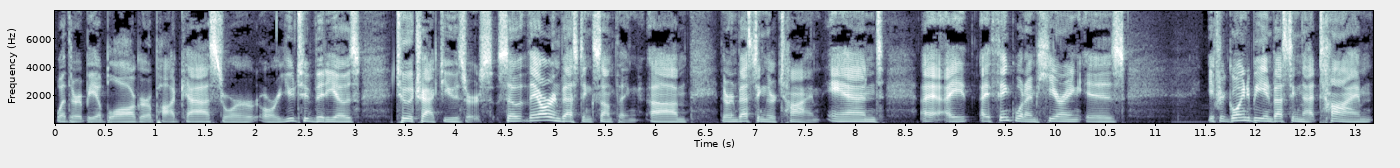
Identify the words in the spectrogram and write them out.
whether it be a blog or a podcast or or YouTube videos, to attract users. So they are investing something. Um, they're investing their time, and I, I I think what I'm hearing is if you're going to be investing that time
